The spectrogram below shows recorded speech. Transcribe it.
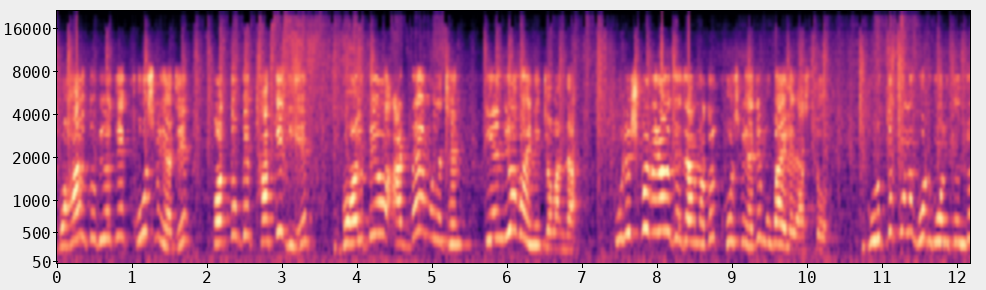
বহাল তবিয়তে খোশ মেজাজে কর্তব্যে ফাঁকি দিয়ে গল্পে ও আড্ডায় মজেছেন কেন্দ্রীয় বাহিনীর জওয়ানরা পুলিশ কর্মীরাও যে যার মতন খোশ মেজাজে মোবাইলে ব্যস্ত গুরুত্বপূর্ণ ভোট গ্রহণ কেন্দ্র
